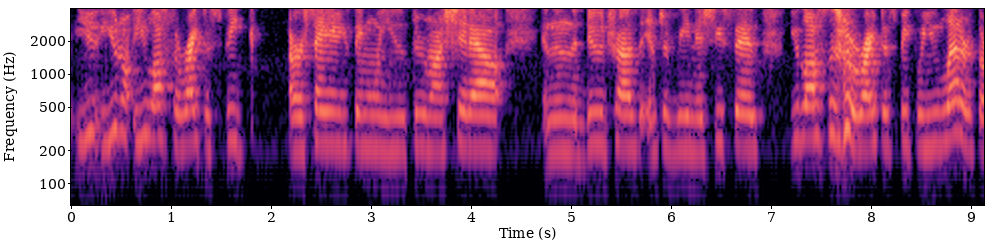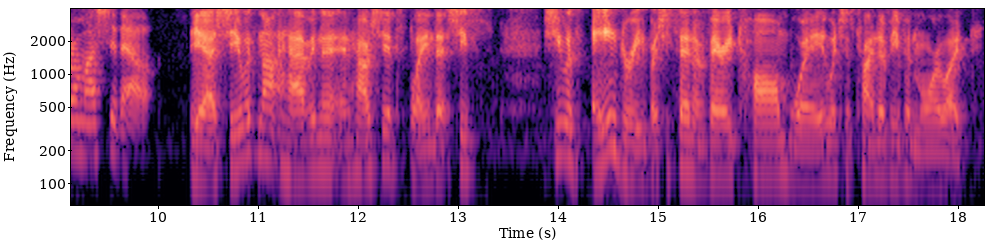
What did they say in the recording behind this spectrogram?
you you don't you lost the right to speak or say anything when you threw my shit out. And then the dude tries to intervene, and she says, "You lost the right to speak when you let her throw my shit out." yeah, she was not having it and how she explained it, she's she was angry, but she said in a very calm way, which is kind of even more like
